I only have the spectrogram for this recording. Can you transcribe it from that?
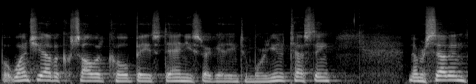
But once you have a solid code base, then you start getting to more unit testing. Number seven,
